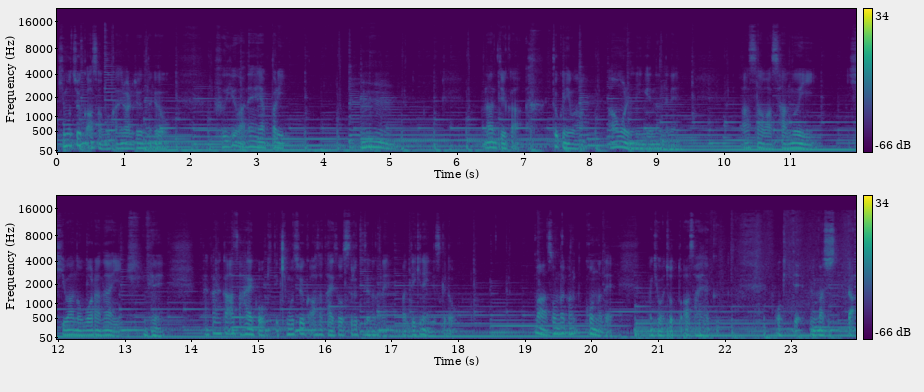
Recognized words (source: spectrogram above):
気持ちよく朝を迎えられるんだけど冬はねやっぱりうんなんていうか特には青森の人間なんでね朝は寒い日は昇らないで、なかなか朝早く起きて気持ちよく朝体操するっていうのがね、まあ、できないんですけどまあそんなこんなで、まあ、今日はちょっと朝早く起きてみました。は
